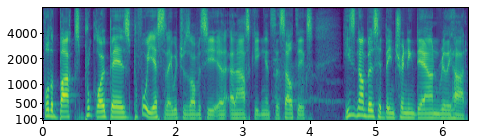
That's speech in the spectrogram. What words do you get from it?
For the Bucks, Brook Lopez before yesterday, which was obviously an asking against the Celtics, his numbers had been trending down really hard.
